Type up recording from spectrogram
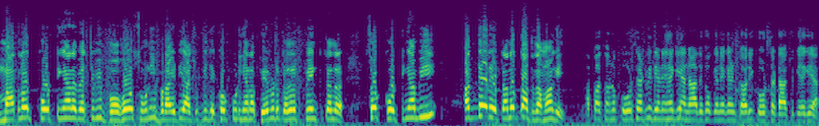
ਮਤਲਬ ਕੋਟੀਆਂ ਦੇ ਵਿੱਚ ਵੀ ਬਹੁਤ ਸੋਹਣੀ ਵੈਰਾਈਟੀ ਆ ਚੁੱਕੀ। ਦੇਖੋ, ਕੁੜੀਆਂ ਦਾ favourite colour pink colour so ਕੋਟੀਆਂ ਵੀ ਅੱਧੇ ਰੇਟਾਂ ਤੋਂ ਘੱਟ ਦਵਾਂਗੇ। ਆਪਾਂ ਤੁਹਾਨੂੰ ਕੋਟ ਸੈਟ ਵੀ ਦੇਣੇ ਹੈਗੇ ਆ। ਨਾ ਦੇਖੋ ਕਿੰਨੇ ਕਿੰਨੇ ਟੌਰੀ ਕੋਟ ਸੈਟ ਆ ਚੁੱਕੇ ਹੈਗੇ ਆ।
